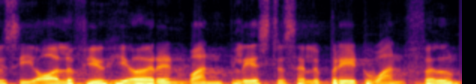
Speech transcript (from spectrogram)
to see all of you here in one place to celebrate one film.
